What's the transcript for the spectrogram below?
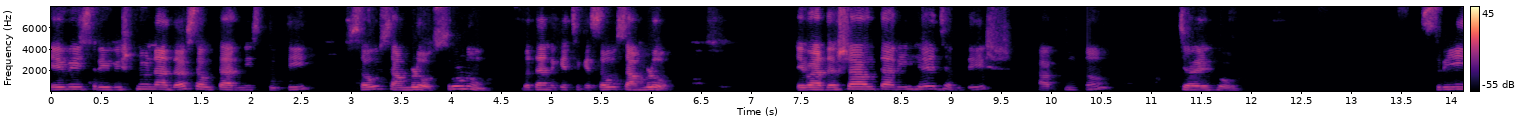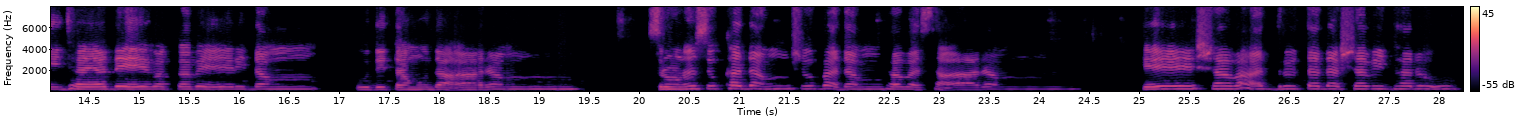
એવી શ્રી વિષ્ણુના દસ અવતારની સ્તુતિ સૌ સાંભળો. શૃણુ બધાને કે છે કે સૌ સાંભળો. એવા દશાવતારી હે જગદીશ, આપનો જય હો. શ્રી જય દેવ કવેરિદમ ઉદિતમુદારમ શૃણુ સુખદમ, શુભદમ ભવસારમ. કેશવાદૃત દશવિધ રૂપ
